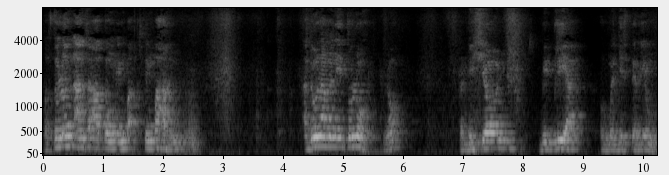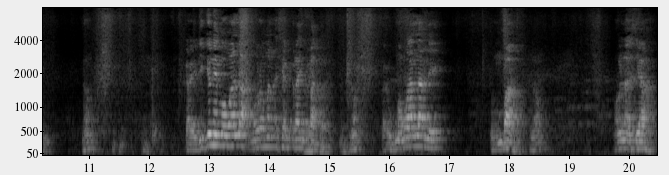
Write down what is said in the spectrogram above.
pagtulunan sa atong imba- simbahan aduna man itulo no? Tradisyon biblia ug magisterium no? Kay di gyud mawala. Mura man na siya tripod no? Kay ug mawala ni tumba no? Una siya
